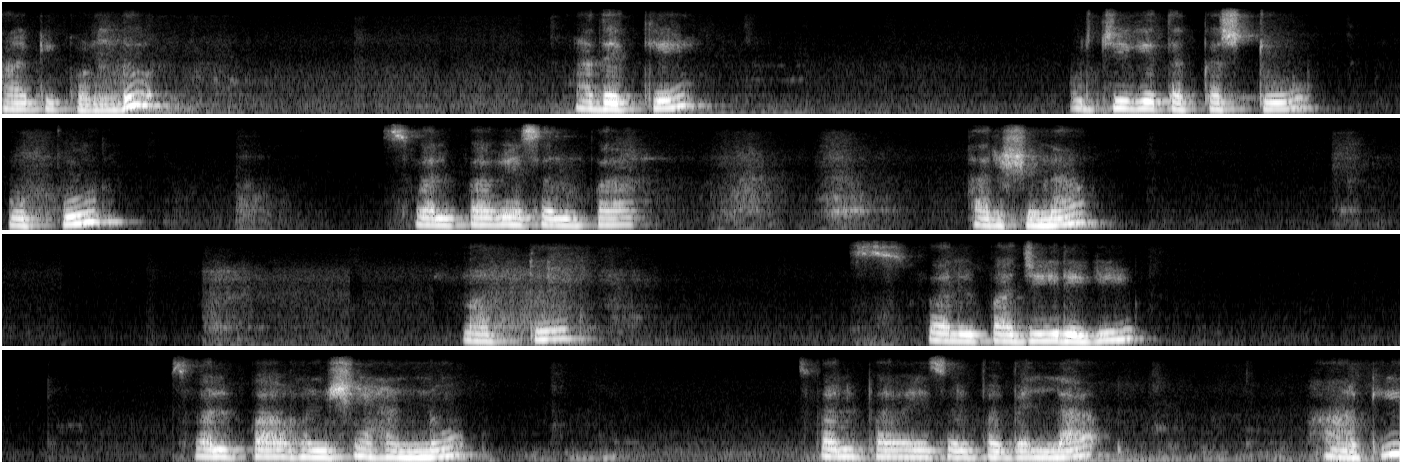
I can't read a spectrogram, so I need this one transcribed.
ಹಾಕಿಕೊಂಡು ಅದಕ್ಕೆ ರುಚಿಗೆ ತಕ್ಕಷ್ಟು ಉಪ್ಪು, ಸ್ವಲ್ಪವೇ ಸ್ವಲ್ಪ ಅರಿಶಿಣ ಮತ್ತು ಸ್ವಲ್ಪ ಜೀರಿಗೆ, ಸ್ವಲ್ಪ ಹುಣಸೆಹಣ್ಣು ಸ್ವಲ್ಪವೇ ಸ್ವಲ್ಪ ಬೆಲ್ಲ ಹಾಕಿ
